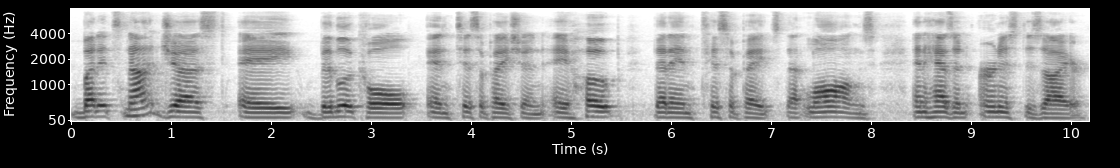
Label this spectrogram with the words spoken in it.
But it's not just a biblical anticipation a hope that anticipates that longs and has an earnest desire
